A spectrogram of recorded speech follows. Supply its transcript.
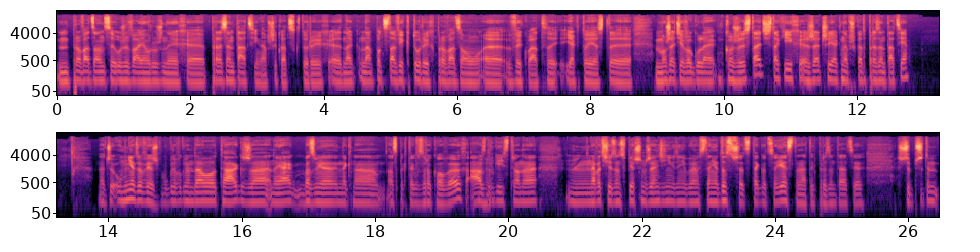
m, prowadzący używają różnych e, prezentacji, na przykład z których, e, na, na podstawie których prowadzą wykład. Jak to jest? Możecie w ogóle korzystać z takich rzeczy, jak na przykład prezentacje? Znaczy u mnie to wiesz, w ogóle wyglądało tak, że no ja bazuję jednak na aspektach wzrokowych, a z Mhm. drugiej strony mm, nawet siedząc w pierwszym rzędzie nigdy nie byłem w stanie dostrzec tego, co jest na tych prezentacjach. Jeszcze przy tym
